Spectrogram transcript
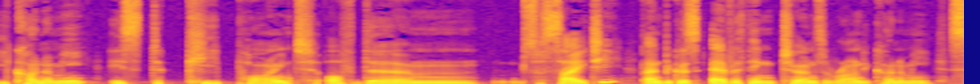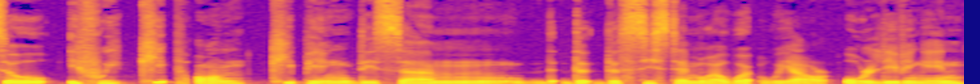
economy is the key point of the um, society and because everything turns around economy. So if we keep on keeping this um, the the system where we are all living in,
